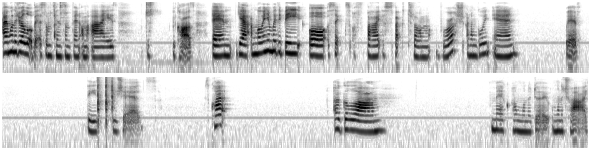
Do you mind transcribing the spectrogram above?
I'm going to do a little bit of something something on my eyes just because. Um, yeah, I'm going in with the B06 by Spectrum brush and I'm going in with these two shades. It's quite glam makeup I'm going to do. I'm going to try.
